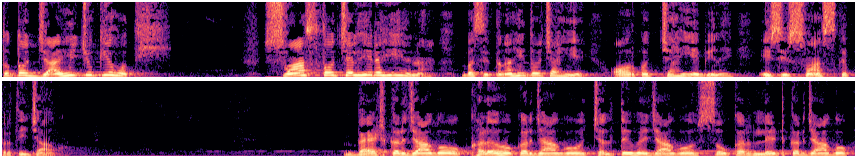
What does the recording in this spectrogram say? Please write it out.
तो तो जा ही चुकी होती। श्वास तो चल ही रही है ना, बस इतना ही तो चाहिए, और कुछ चाहिए भी नहीं। इसी श्वास के प्रति जागो। बैठकर जागो, खड़े होकर जागो, चलते हुए जागो, सोकर लेटकर जागो,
